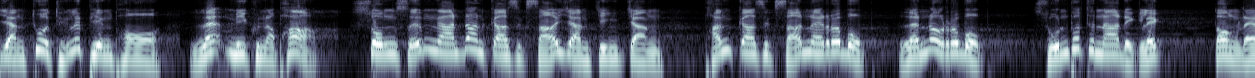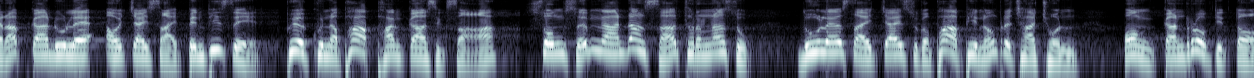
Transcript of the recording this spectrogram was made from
อย่างทั่วถึงและเพียงพอ และมีคุณภาพ ส่งเสริมงานด้านการศึกษาอย่างจริงจัง ทั้งการศึกษาในระบบและนอกระบบ ศูนย์พัฒนาเด็กเล็ก ต้องได้รับการดูแลเอาใจใส่เป็นพิเศษ เพื่อคุณภาพทางการศึกษา ส่งเสริมงานด้านสาธารณสุข ดูแลใส่ใจสุขภาพพี่น้องประชาชน ป้องกันโรคติดต่อ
